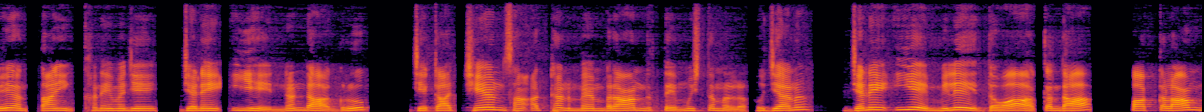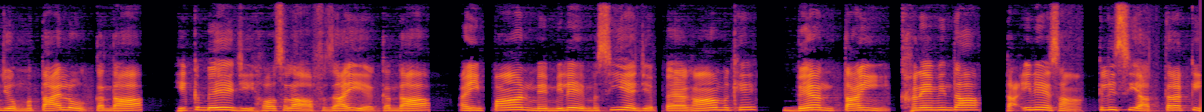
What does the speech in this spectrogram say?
ॿियनि ताईं खणे वञे जॾहिं इहे नंढा ग्रुप जेका छहनि सां अठनि मेंबरनि ते मुश्तमिल हुजनि जॾहिं इहे मिले दवा कंदा पा कलाम जो मुतालो कंदा हिकु ॿिए जी हौसला अफजाई कंदा ऐं पान में मिले मसीह जे पैगाम खे ॿियनि ताईं खणे वेंदा त इन्हे सां कलिसिया तरक़ी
